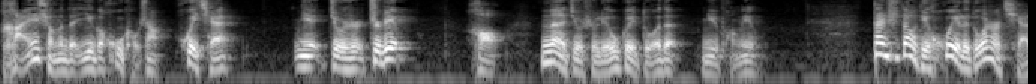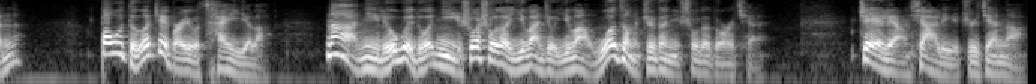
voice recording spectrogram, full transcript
韩什么的一个户口上汇钱，你就是治病。好，那就是刘贵铎的女朋友。”但是到底汇了多少钱呢？包德这边又猜疑了。那你刘贵铎，你说收到一万就一万，我怎么知道你收到多少钱？这两下里之间呢，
